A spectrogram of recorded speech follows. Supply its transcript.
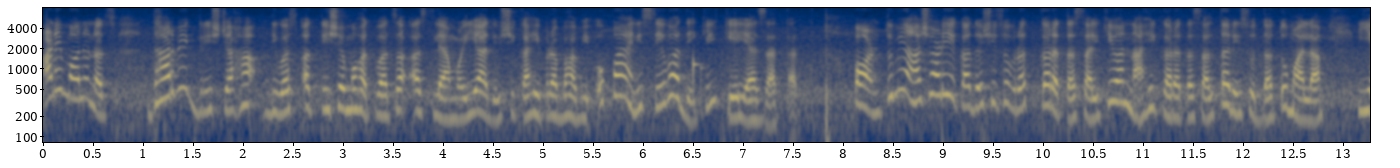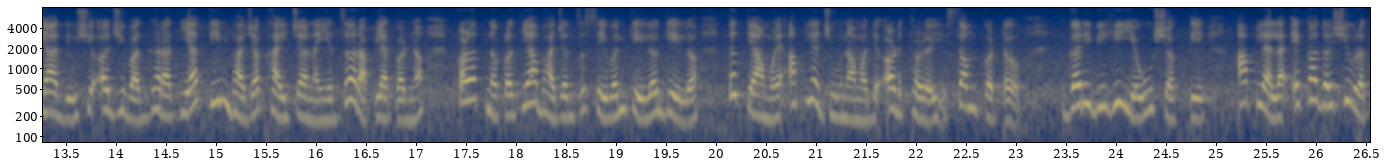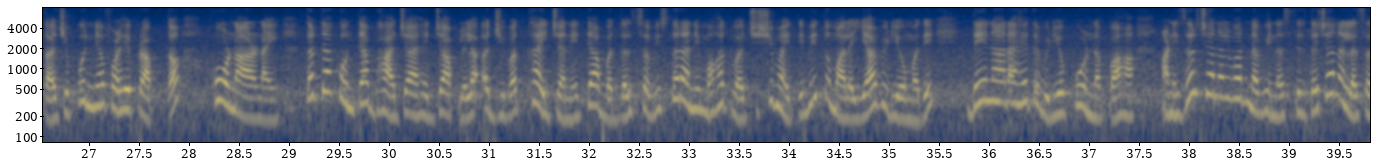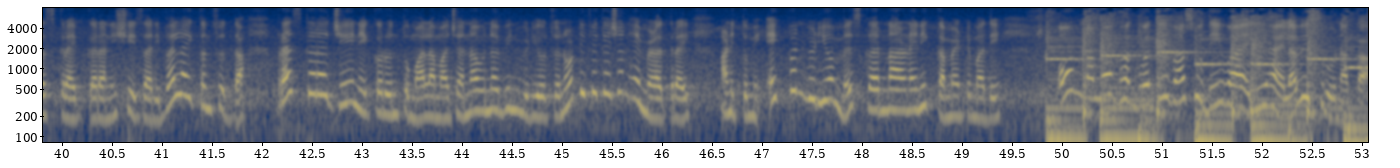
आणि म्हणूनच धार्मिकदृष्ट्या हा दिवस अतिशय महत्त्वाचा असल्यामुळे या दिवशी काही प्रभावी उपाय आणि सेवा देखील केल्या जातात. पण तुम्ही आषाढी एकादशीचं व्रत करत असाल किंवा नाही करत असाल तरीसुद्धा तुम्हाला या दिवशी अजिबात घरात या तीन भाज्या खायच्या नाही आहेत जर आपल्याकडनं कळत नकळत या भाज्यांचं सेवन केलं गेलं तर त्यामुळे आपल्या जीवनामध्ये अडथळे संकट गरिबी ही येऊ शकते. आपल्याला एकादशी व्रताचे पुण्यफळ हे प्राप्त होणार नाही. तर त्या कोणत्या भाज्या आहेत ज्या आपल्याला अजिबात खायच्या नाही? त्याबद्दल सविस्तर आणि महत्त्वाची अशी माहिती मी तुम्हाला या व्हिडिओमध्ये देणार आहे. तर व्हिडिओ पूर्ण पहा. आणि जर चॅनलवर नवीन असतील तर चॅनलला सबस्क्राईब करा आणि शेजारी बेल आयकनसुद्धा प्रेस करा जेणेकरून तुम्हाला माझ्या नवनवीन व्हिडिओचं नोटिफिकेशन हे मिळत राहील. आणि तुम्ही एक पण व्हिडिओ मिस करणार नाही कमेंटमध्ये. ओम नमो भगवती वासुदेवाय लिहायला विसरू नका.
